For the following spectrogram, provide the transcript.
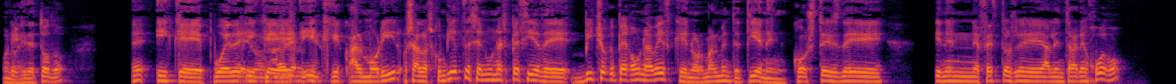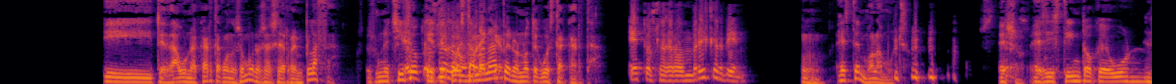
Bueno, hay de todo. ¿eh? Y que puede, y que, y que, al morir, o sea, los conviertes en una especie de bicho que pega una vez que normalmente tienen costes de, tienen efectos de al entrar en juego y te da una carta cuando se muere, o sea, se reemplaza. Es un hechizo que te cuesta mana, pero no te cuesta carta. Esto es el Breaker bien. Mm, este mola mucho. Eso, es distinto que un.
